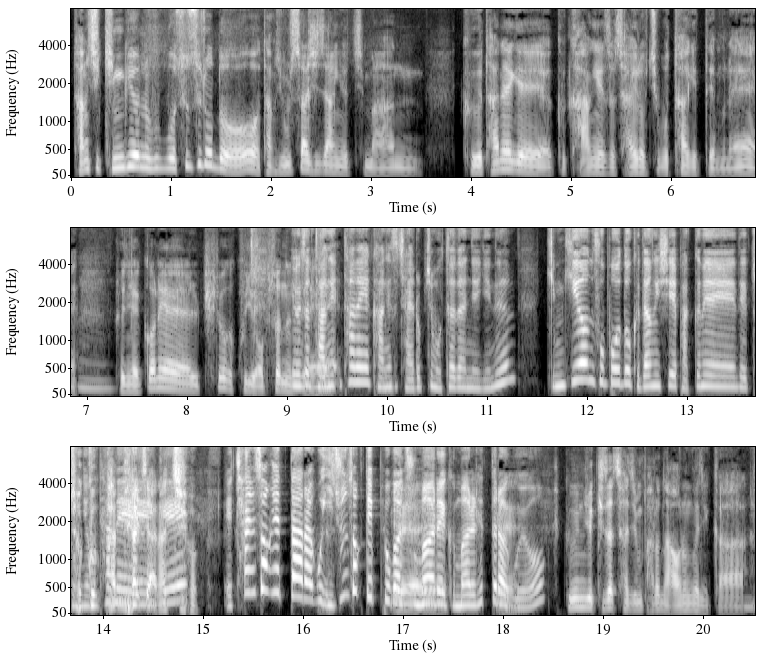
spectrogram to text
당시 김기현 후보 스스로도 당시 울산시장이었지만 그 탄핵의 그 강에서 자유롭지 못하기 때문에 음. 그런 얘기를 꺼낼 필요가 굳이 없었는데 여기서 당해, 탄핵에 강해서 자유롭지 못하다는 얘기는 김기현 후보도 그 당시에 박근혜 대통령 탄핵에 않았죠. 찬성했다라고 이준석 대표가 예, 주말에 예. 그 말을 했더라고요. 그건 이제 기사 찾으면 바로 나오는 거니까. 음.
